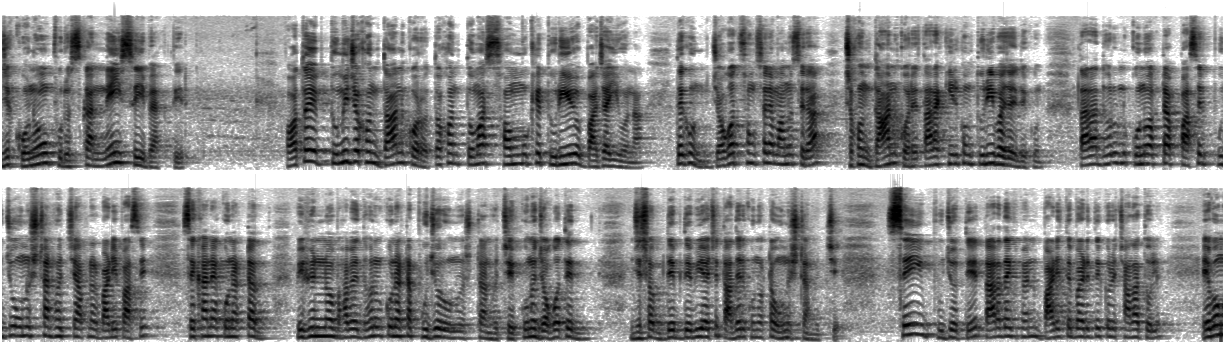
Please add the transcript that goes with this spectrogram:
যে কোনো পুরস্কার নেই সেই ব্যক্তির। অতএব তুমি যখন দান করো, তখন তোমার সম্মুখে তুরিও বাজাইও না। দেখুন, জগৎ সংসারে মানুষেরা যখন দান করে, তারা কীরকম তুরি বাজায় দেখুন। তারা ধরুন কোনো একটা পাশের পুজো অনুষ্ঠান হচ্ছে আপনার বাড়ির পাশে, সেখানে কোনো একটা বিভিন্নভাবে ধরুন কোনো একটা পুজোর অনুষ্ঠান হচ্ছে, কোনো জগতের যেসব দেবদেবী আছে তাদের কোনো একটা অনুষ্ঠান হচ্ছে। সেই পুজোতে তারা দেখবেন বাড়িতে বাড়িতে করে চাঁদা তোলে এবং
